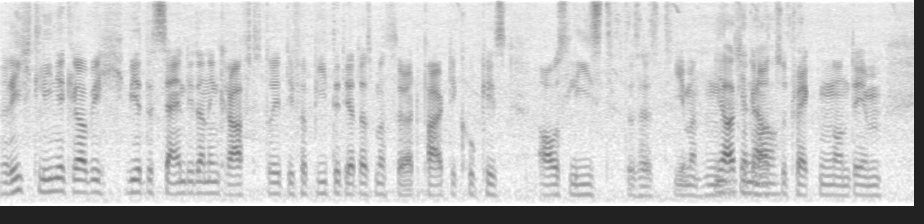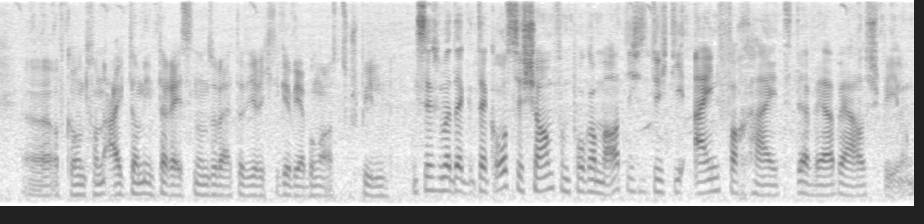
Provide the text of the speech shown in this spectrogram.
Richtlinie, glaube ich, wird es sein, die dann in Kraft tritt. Die verbietet ja, dass man Third-Party-Cookies ausliest. Das heißt, jemanden ja, so genau. genau zu tracken und eben aufgrund von Alter und Interessen und so weiter die richtige Werbung auszuspielen. Ich sage mal, der, der große Charme von Programmatisch ist natürlich die Einfachheit der Werbeausspielung.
